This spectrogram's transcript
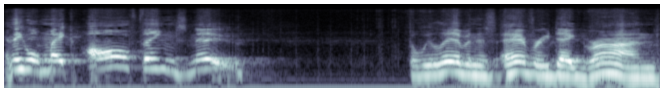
and he will make all things new. But we live in this everyday grind.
